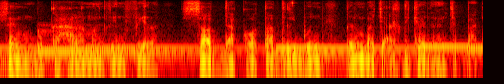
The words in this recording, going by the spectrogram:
Saya membuka halaman Greenfield, South Dakota Tribune dan membaca artikel dengan cepat.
